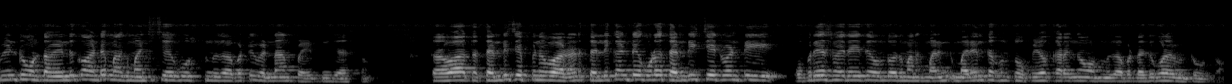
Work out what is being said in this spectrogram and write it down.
వింటూ ఉంటాం. ఎందుకు? అంటే మనకు మంచి చేకూరుస్తుంది కాబట్టి వినడానికి ప్రయత్నం చేస్తాం. తర్వాత తండ్రి చెప్పిన వాడు అంటే తల్లి కంటే కూడా తండ్రి ఇచ్చేటువంటి ఉపదేశం ఏదైతే ఉందో అది మనకు మరి మరింత కొంచెం ఉపయోగకరంగా ఉంటుంది కాబట్టి అది కూడా వింటూ ఉంటాం.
